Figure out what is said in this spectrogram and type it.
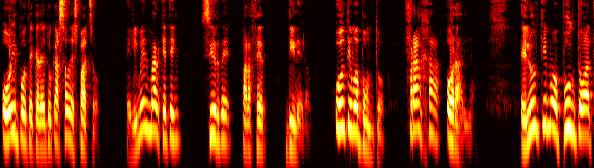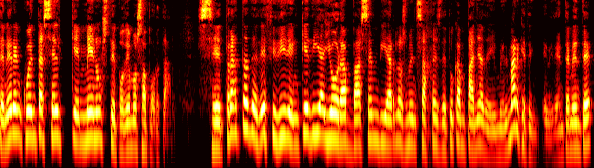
o hipoteca de tu casa o despacho. El email marketing sirve para hacer dinero. Último punto, franja horaria. El último punto a tener en cuenta es el que menos te podemos aportar. Se trata de decidir en qué día y hora vas a enviar los mensajes de tu campaña de email marketing. Evidentemente,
